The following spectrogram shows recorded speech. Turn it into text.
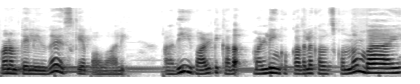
మనం తెలివిగా ఎస్కేప్ అవ్వాలి. అది వాళ్ళ కథ. మళ్ళీ ఇంకొక కథలో కలుసుకుందాం. బాయ్.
